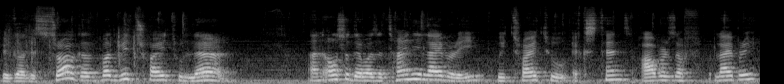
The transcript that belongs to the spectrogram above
we got a struggle, but we tried to learn. And also, there was a tiny library. We tried to extend hours of library,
